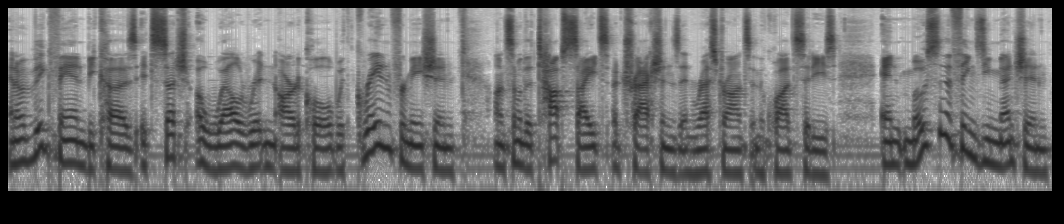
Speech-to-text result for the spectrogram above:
And I'm a big fan because it's such a well written article with great information on some of the top sites, attractions, and restaurants in the Quad Cities. And most of the things you mention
